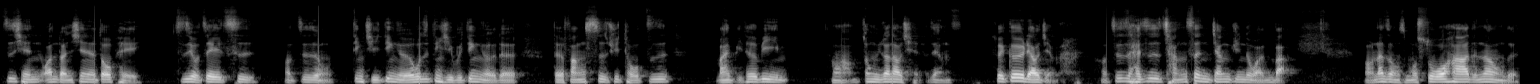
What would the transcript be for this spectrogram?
之前玩短线的都赔，只有这一次啊，这种定期定额或者定期不定额的的方式去投资买比特币啊，终于赚到钱了这样子。所以各位了解嘛？好，这是还是常胜将军的玩法哦。那种什么梭哈的那种的，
